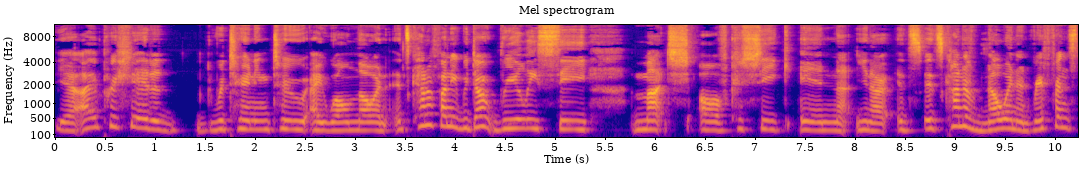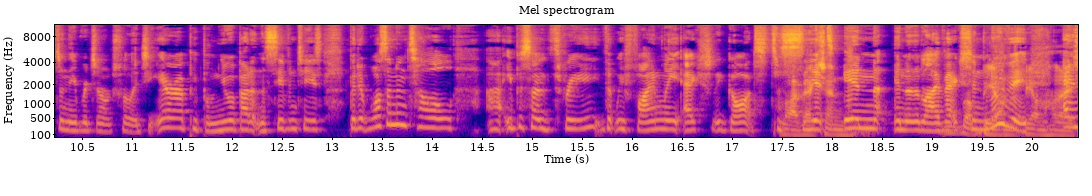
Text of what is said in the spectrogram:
Yeah, I appreciated returning to a well-known. It's kind of funny. We don't really see much of Kashyyyk in, you know, it's, it's kind of known and referenced in the original trilogy era. People knew about it in the 70s, but it wasn't until uh, episode three that we finally actually got to Live see action. it in, in a live action Well, beyond, movie. beyond And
